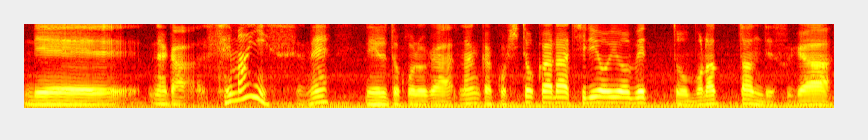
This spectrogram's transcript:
で、なんか狭いんすよね。寝るところが、なんかこう人から治療用ベッドをもらったんですが、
